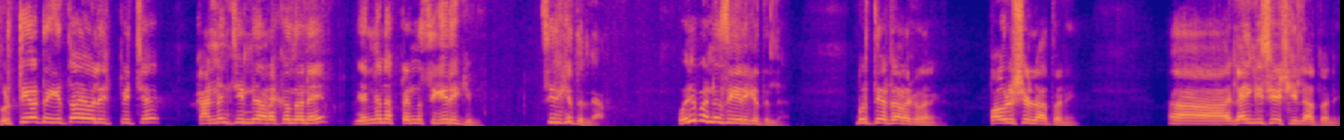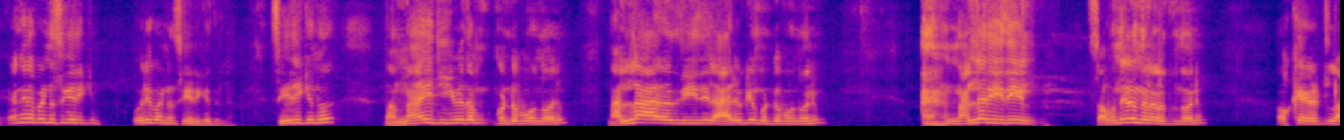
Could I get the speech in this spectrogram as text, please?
വൃത്തിയായിട്ട് ഈത്തോയെ വലിപ്പിച്ച് കണ്ണും ചിമ്മി നടക്കുന്നവനെ എങ്ങനെ പെണ്ണ് സ്വീകരിക്കും? സ്വീകരിക്കത്തില്ല. ഒരു പെണ്ണും സ്വീകരിക്കത്തില്ല. വൃത്തിയായിട്ട് നടക്കുന്നവനെ. പൗരുഷമില്ലാത്തവനെ. ലൈംഗികശേഷി ഇല്ലാത്തവനെ എങ്ങനെ പെണ്ണ് സ്വീകരിക്കും? ഒരു പെണ്ണും സ്വീകരിക്കത്തില്ല. സ്വീകരിക്കുന്നത് നന്നായി ജീവിതം കൊണ്ടുപോകുന്നവനും നല്ല രീതിയിൽ ആരോഗ്യം കൊണ്ടുപോകുന്നവനും നല്ല രീതിയിൽ സൗന്ദര്യം നിലനിർത്തുന്നവനും ഒക്കെ ആയിട്ടുള്ള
